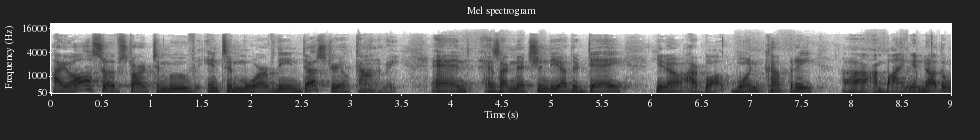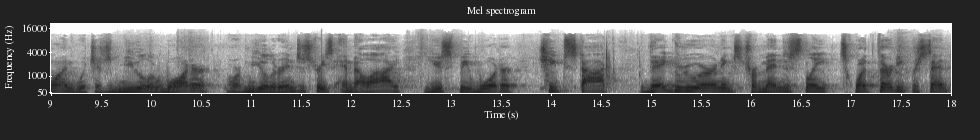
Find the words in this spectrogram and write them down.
I also have started to move into more of the industrial economy. And as I mentioned the other day, you know, I bought one company. Uh, I'm buying another one, which is Mueller Water or Mueller Industries, MLI, used to be water, cheap stock. They grew earnings tremendously, 30%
